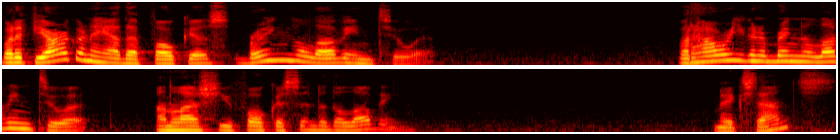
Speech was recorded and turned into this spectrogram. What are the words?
But if you are going to have that focus, bring the loving to it. But how are you going to bring the loving to it? unless you focus into the loving. Make sense?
